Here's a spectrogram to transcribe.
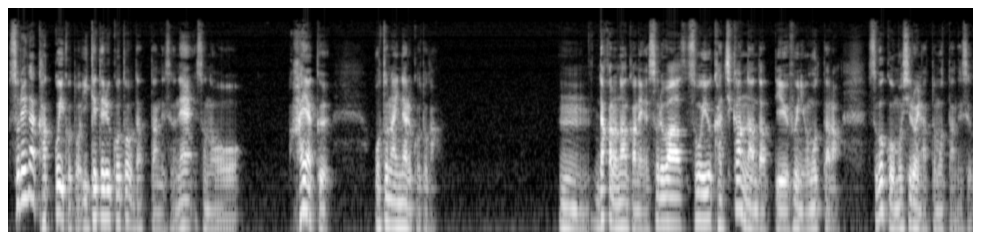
それがかっこいいこと、いけてることだったんですよね。その、早く大人になることが。うん。だからなんかね、それはそういう価値観なんだっていうふうに思ったら、すごく面白いなと思ったんですよ。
